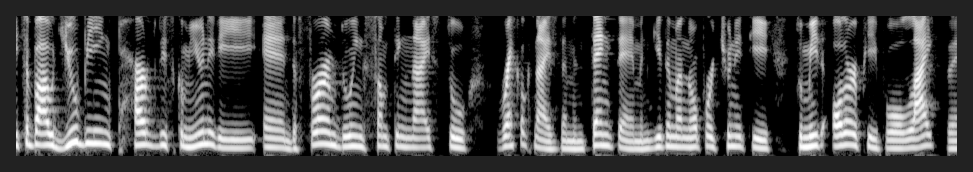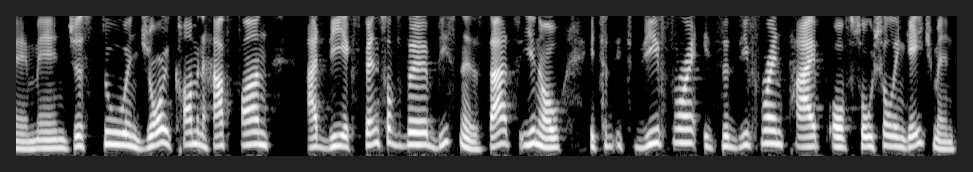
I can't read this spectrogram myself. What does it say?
It's about you being part of this community and the firm doing something nice to recognize them and thank them and give them an opportunity to meet other people like them and just to enjoy, come and have fun at the expense of the business. That's, you know, it's it's different, it's a different type of social engagement.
